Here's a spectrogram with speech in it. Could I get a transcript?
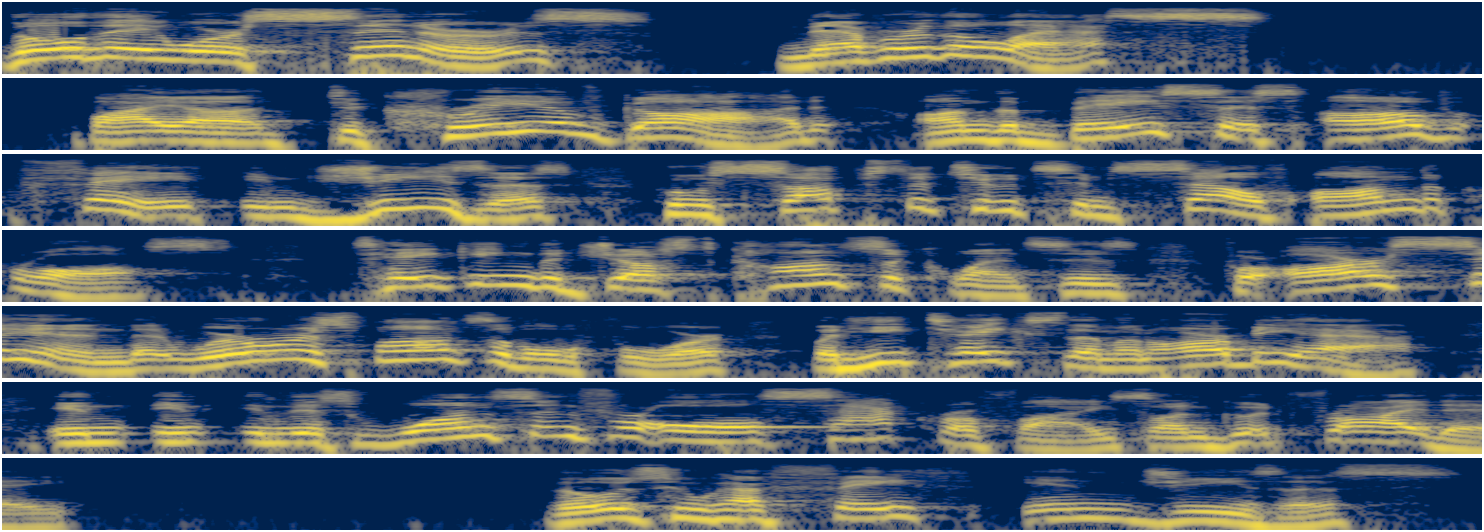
Though they were sinners, Nevertheless, by a decree of God on the basis of faith in Jesus, who substitutes himself on the cross, taking the just consequences for our sin that we're responsible for, but he takes them on our behalf in, in, in this once and for all sacrifice on Good Friday, those who have faith in Jesus,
